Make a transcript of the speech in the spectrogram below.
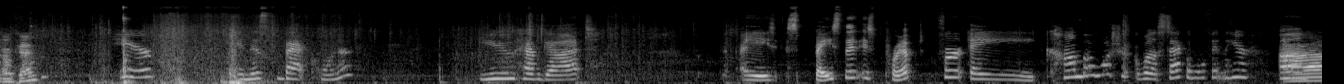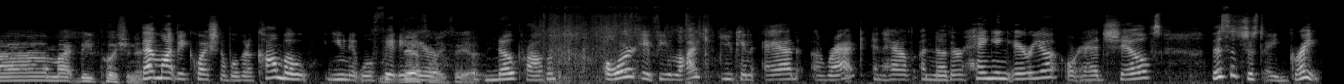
Okay. Here, in this back corner, you have got a space that is prepped for a combo washer. Well, a stackable fit in here. Um, I might be pushing it. that might be questionable, but a combo unit will fit in here. fit. No problem. Or if you like, you can add a rack and have another hanging area or add shelves. This is just a great,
